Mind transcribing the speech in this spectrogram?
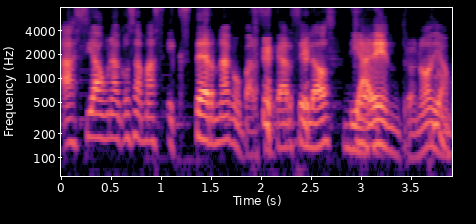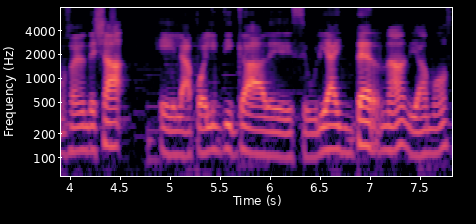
hacia una cosa más externa, como para sacárselos de Claro. adentro, ¿no? Digamos, obviamente ya eh, la política de seguridad interna, digamos,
